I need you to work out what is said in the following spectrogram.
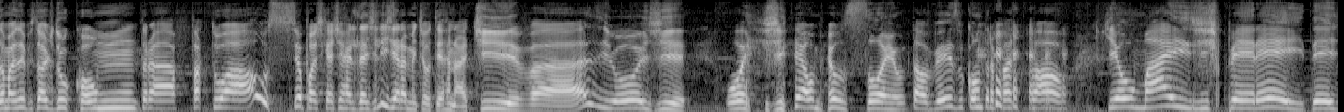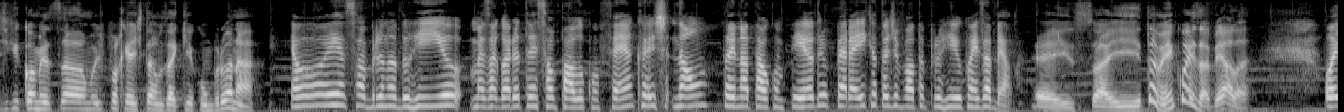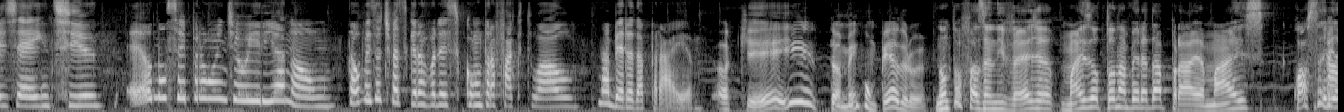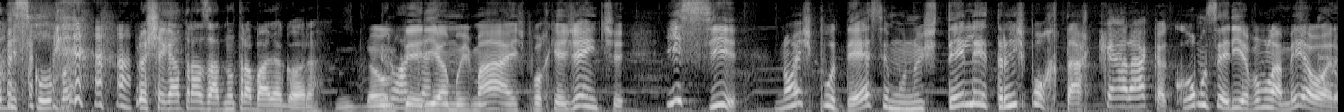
bem-vindos a mais um episódio do Contrafactual, o seu podcast de realidade ligeiramente alternativas. E hoje, hoje é o meu sonho, talvez o Contrafactual que eu mais esperei desde que começamos, porque estamos aqui com Bruna. Oi, eu sou a Bruna do Rio, mas agora eu tô em São Paulo com Fencas. Não, tô em Natal com Pedro. Peraí que eu tô de volta pro Rio com a Isabela. É isso aí. Também com a Isabela. Oi, gente. Eu não sei para onde eu iria, não. Talvez eu estivesse gravando esse contrafactual na beira da praia. Ok, e também com Pedro? Não tô fazendo inveja, mas eu tô na beira da praia, mas qual seria a desculpa para eu chegar atrasado no trabalho agora? Não Droga. teríamos mais, porque, gente, e se nós pudéssemos nos teletransportar? Caraca, como seria? Vamos lá, meia hora.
